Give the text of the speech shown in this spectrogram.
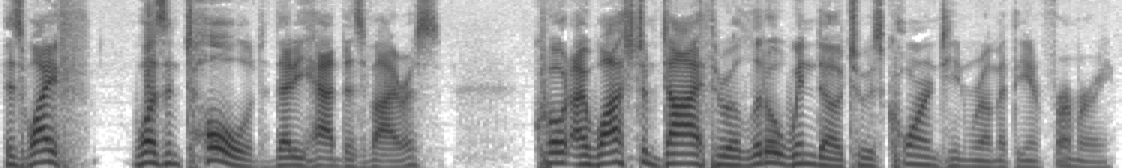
His wife wasn't told that he had this virus. Quote, I watched him die through a little window to his quarantine room at the infirmary.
